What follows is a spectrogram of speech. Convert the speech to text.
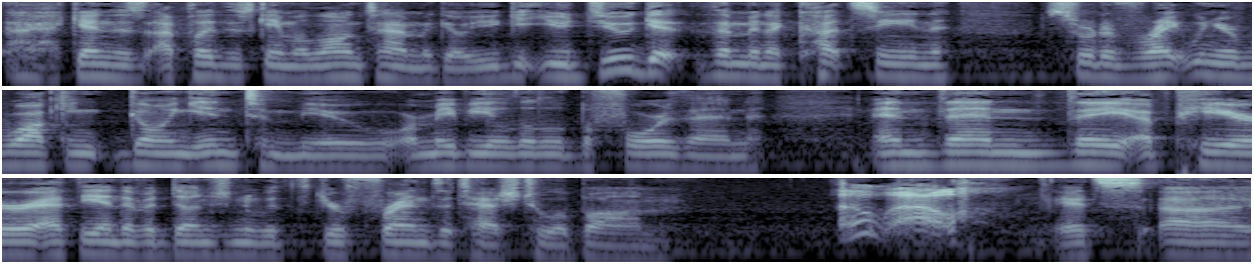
again this i played this game a long time ago you get you do get them in a cutscene sort of right when you're walking going into mew or maybe a little before then and then they appear at the end of a dungeon with your friends attached to a bomb Oh wow. it's uh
